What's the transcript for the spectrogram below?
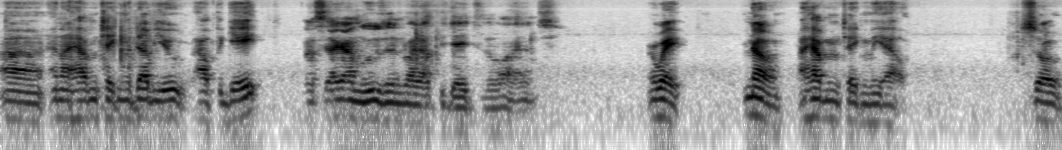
uh, and I have them taking the W out the gate. Now, see, I got them losing right out the gate to the Lions. Or wait, no, I have them taking the L. So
